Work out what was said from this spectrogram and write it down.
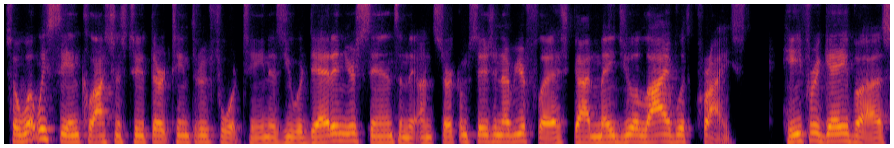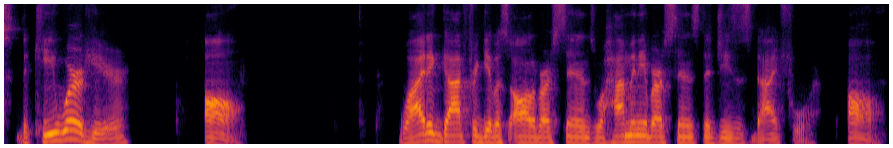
So what we see in Colossians 2, 13 through 14 is you were dead in your sins and the uncircumcision of your flesh. God made you alive with Christ. He forgave us, the key word here, all. Why did God forgive us all of our sins? Well, how many of our sins did Jesus die for? All.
